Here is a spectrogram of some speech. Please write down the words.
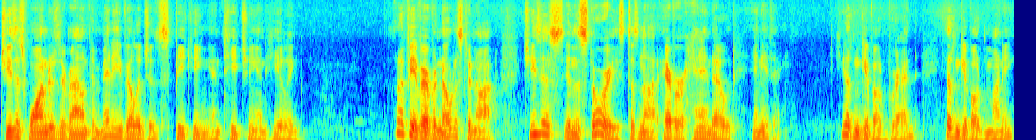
Jesus wanders around to many villages speaking and teaching and healing. I don't know if you've ever noticed or not, Jesus in the stories does not ever hand out anything. He doesn't give out bread, he doesn't give out money.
